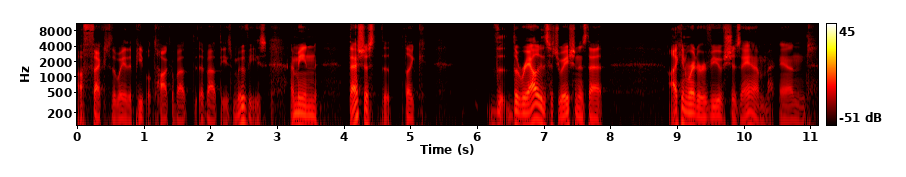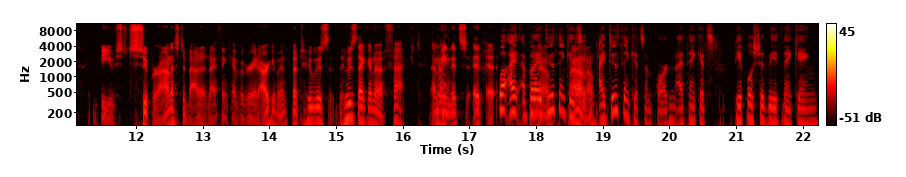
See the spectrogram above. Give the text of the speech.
affect the way that people talk about about these movies. I mean, that's just the like the the reality of the situation is that I can write a review of Shazam and be super honest about it, and I think have a great argument. But who is who's that going to affect? I mean, it's it. it Well, I but I know, do think I it's know. I, do think it's important. I think it's people should be thinking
